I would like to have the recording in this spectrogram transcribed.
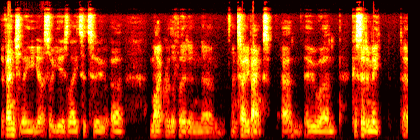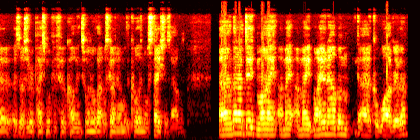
eventually, uh, sort of years later, to uh, Mike Rutherford and, um, and Tony Banks, um, who um, considered me uh, as, as, a replacement for Phil Collins when all that was going on with the Calling All Stations album. And then I did my I made I made my own album uh, called Wild River.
